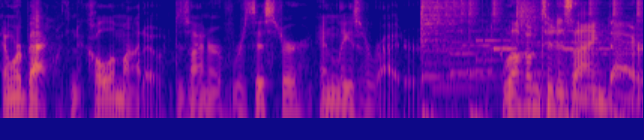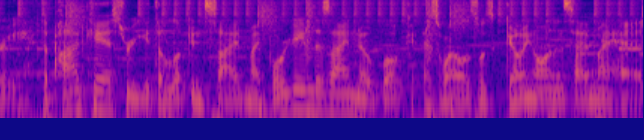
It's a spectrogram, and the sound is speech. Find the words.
And we're back with Nicole Amato, designer of Resistor and Laser Rider. Welcome to Design Diary, the podcast where you get to look inside my board game design notebook as well as what's going on inside my head.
